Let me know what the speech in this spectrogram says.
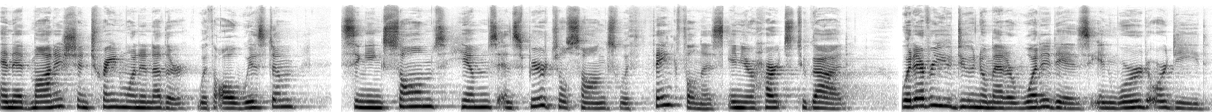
and admonish and train one another with all wisdom, singing psalms, hymns, and spiritual songs with thankfulness in your hearts to God. Whatever you do, no matter what it is, in word or deed,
